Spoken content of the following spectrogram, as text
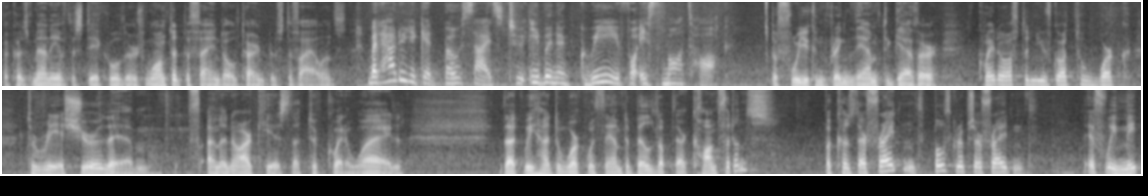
because many of the stakeholders wanted to find alternatives to violence. But how do you get both sides to even agree for a small talk? Before you can bring them together, quite often you've got to work to reassure them, and in our case, that took quite a while, that we had to work with them to build up their confidence because they're frightened. Both groups are frightened. If we meet,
